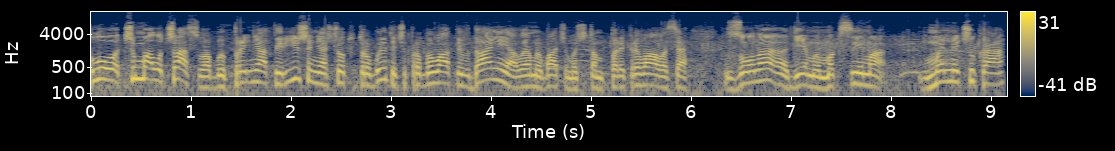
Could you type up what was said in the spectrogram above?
було чимало часу, аби прийняти рішення, що тут робити, чи пробивати в дальній, але ми бачимо, що там перекривалася зона діями Максима Мельничука.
